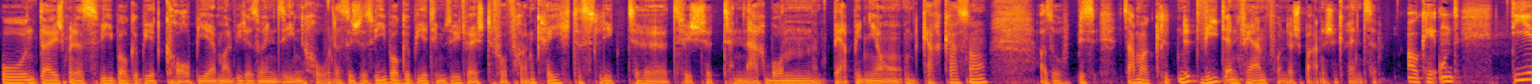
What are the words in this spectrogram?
Und da ist mir das Weinbaugebiet Corbière mal wieder so in den Sinn gekommen. Das ist das Weinbau Weinbaugebiet im Südwesten von Frankreich. Das liegt äh, zwischen Narbonne, Perpignan und Carcassonne. Also bis, sagen wir, nicht weit entfernt von der spanischen Grenze. Okay, und die,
